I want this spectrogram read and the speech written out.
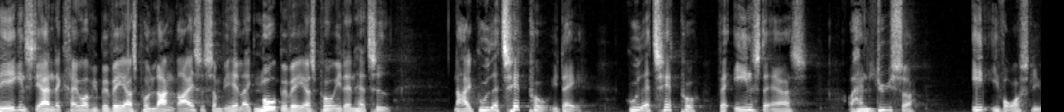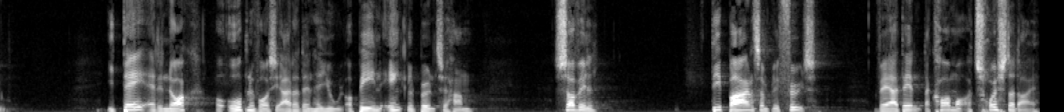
det er ikke en stjerne, der kræver, at vi bevæger os på en lang rejse, som vi heller ikke må bevæge os på i den her tid. Nej, Gud er tæt på i dag. Gud er tæt på hver eneste af os, og han lyser ind i vores liv. I dag er det nok at åbne vores hjerter den her jul og bede en enkelt bøn til ham. Så vil det barn, som blev født, være den, der kommer og trøster dig,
